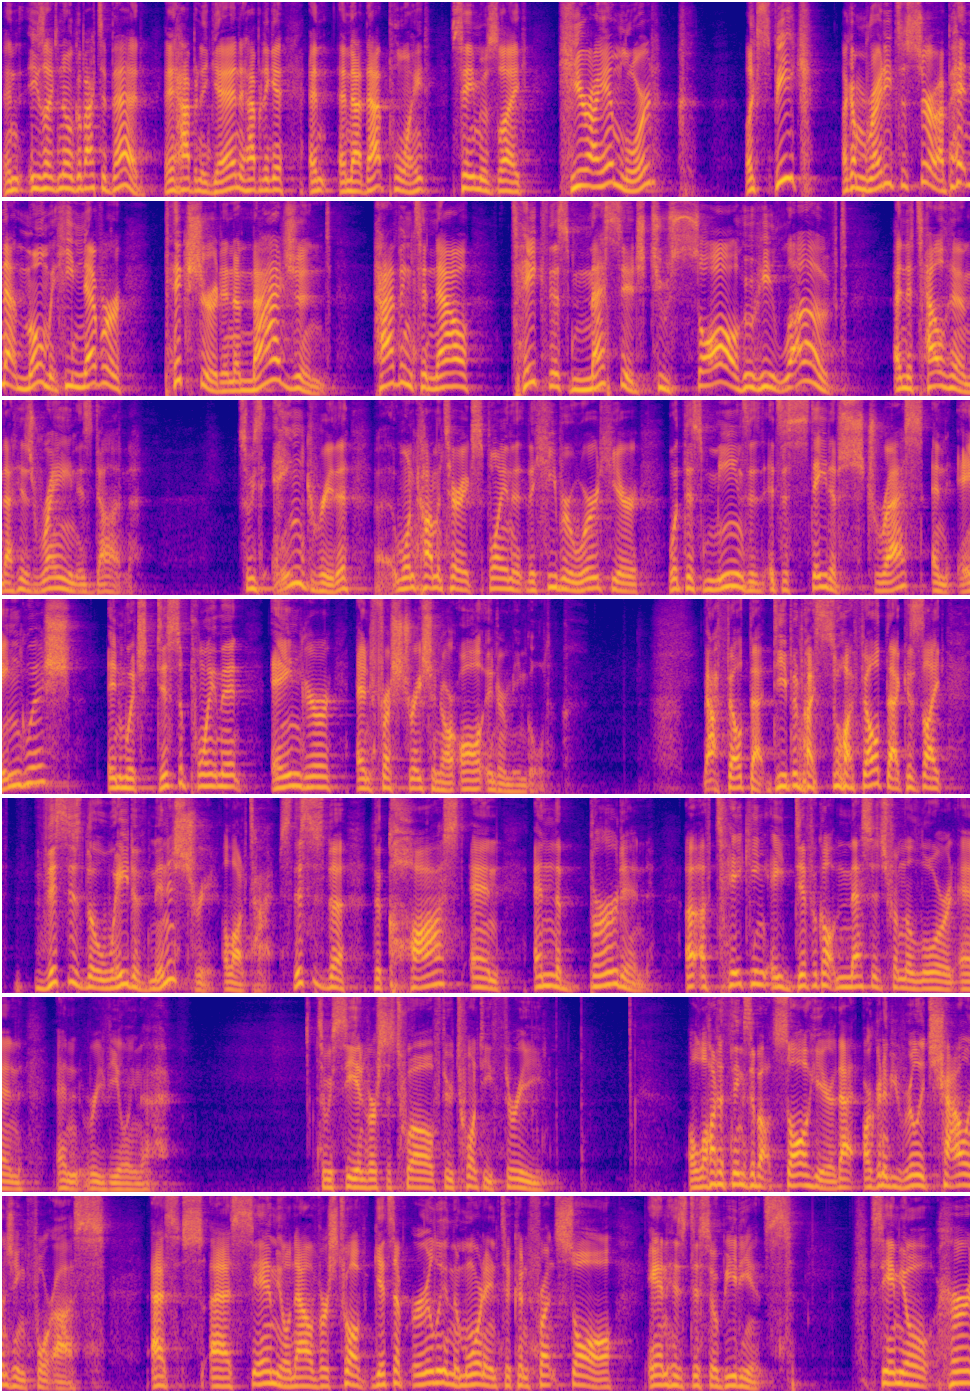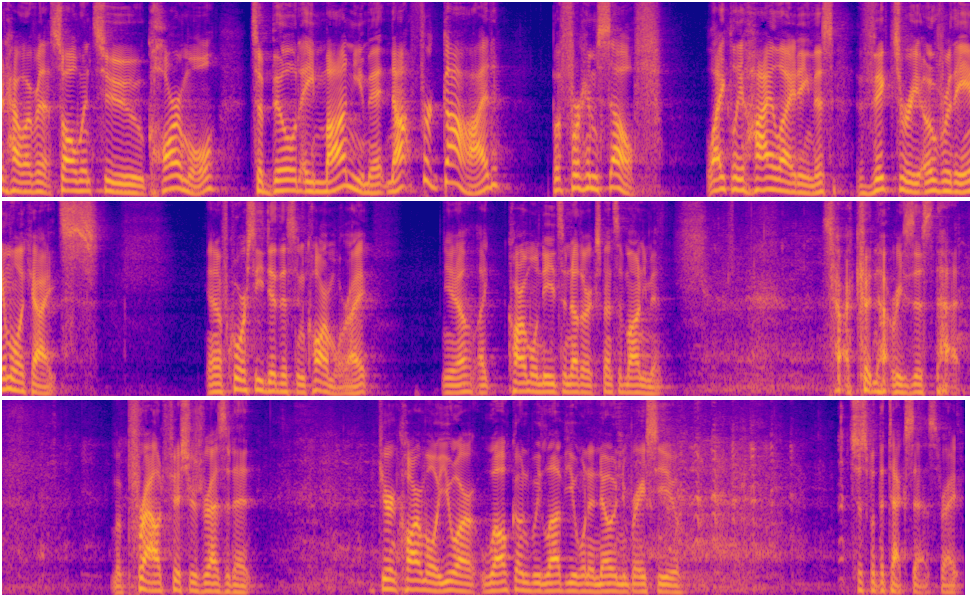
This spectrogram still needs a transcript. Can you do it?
And he's like, No, go back to bed. And it happened again, it happened again. And, and at that point, Samuel's like, Here I am, Lord. like, speak. Like, I'm ready to serve. I bet in that moment, he never pictured and imagined having to now take this message to Saul, who he loved, and to tell him that his reign is done. So he's angry. The, uh, one commentary explained that the Hebrew word here, what this means is it's a state of stress and anguish in which disappointment, anger, and frustration are all intermingled. I felt that deep in my soul. I felt that because, like, this is the weight of ministry a lot of times. This is the, the cost and and the burden of taking a difficult message from the Lord and, and revealing that. So we see in verses 12 through 23 a lot of things about Saul here that are going to be really challenging for us. As, as Samuel, now verse 12, gets up early in the morning to confront Saul and his disobedience. Samuel heard, however, that Saul went to Carmel to build a monument, not for God, but for himself, likely highlighting this victory over the Amalekites. And of course, he did this in Carmel, right? You know, like Carmel needs another expensive monument. so I could not resist that. I'm a proud Fishers resident. If you're in Carmel, you are welcomed. We love you, want to know and embrace you. It's just what the text says, right?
